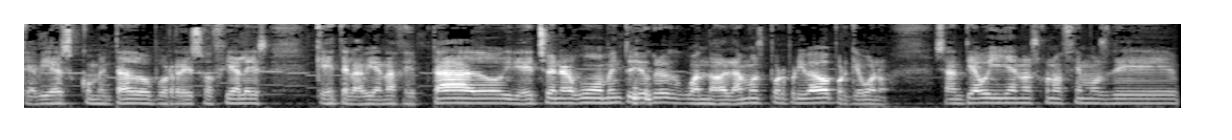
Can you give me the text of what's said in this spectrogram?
que habías comentado por redes sociales que te la habían aceptado y de hecho en algún momento yo creo que cuando hablamos por privado, porque bueno, Santiago y ella nos conocemos de,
